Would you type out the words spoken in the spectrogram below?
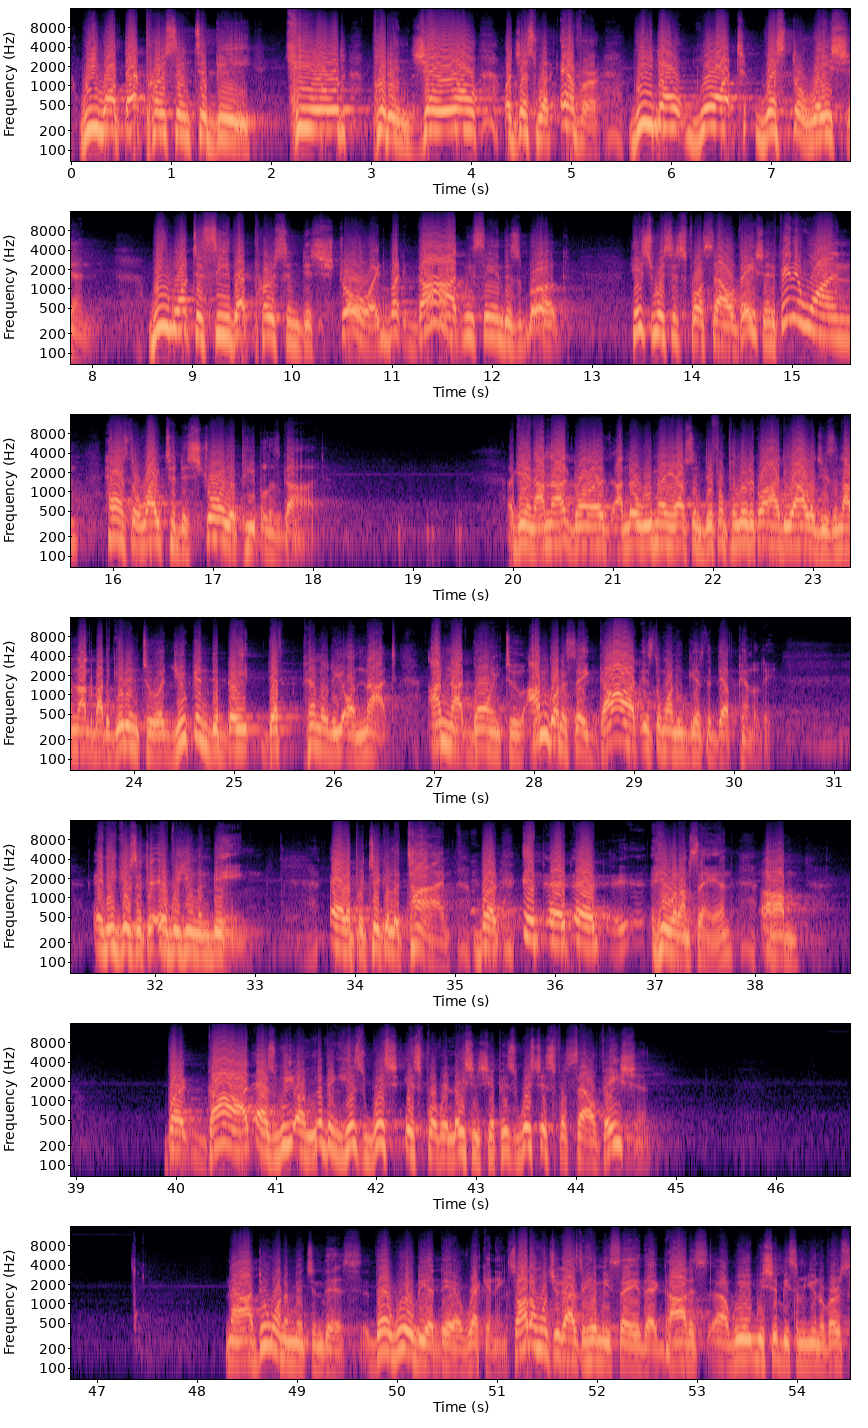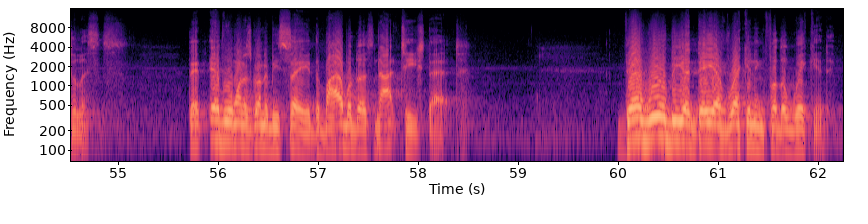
We want that person to be killed, put in jail, or just whatever. We don't want restoration. We want to see that person destroyed. But God, we see in this book, his wish is for salvation. If anyone has the right to destroy a people, is God. Again, I'm not going to, I know we may have some different political ideologies and I'm not about to get into it. You can debate death penalty or not. I'm not going to. I'm going to say God is the one who gives the death penalty. And he gives it to every human being at a particular time. But it, at, at, hear what I'm saying. Um, but God, as we are living, his wish is for relationship, his wish is for salvation. Now, I do want to mention this. There will be a day of reckoning. So I don't want you guys to hear me say that God is, uh, we, we should be some universalists, that everyone is going to be saved. The Bible does not teach that. There will be a day of reckoning for the wicked.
